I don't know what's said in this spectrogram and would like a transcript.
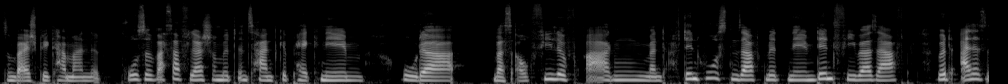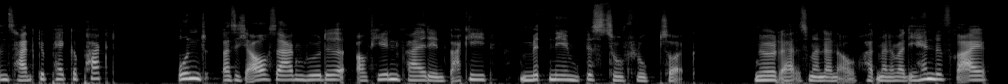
zum Beispiel kann man eine große Wasserflasche mit ins Handgepäck nehmen oder was auch viele fragen, man darf den Hustensaft mitnehmen, den Fiebersaft, wird alles ins Handgepäck gepackt. Und was ich auch sagen würde, auf jeden Fall den Buggy mitnehmen bis zum Flugzeug. Ne, da ist man dann auch, hat man immer die Hände frei.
